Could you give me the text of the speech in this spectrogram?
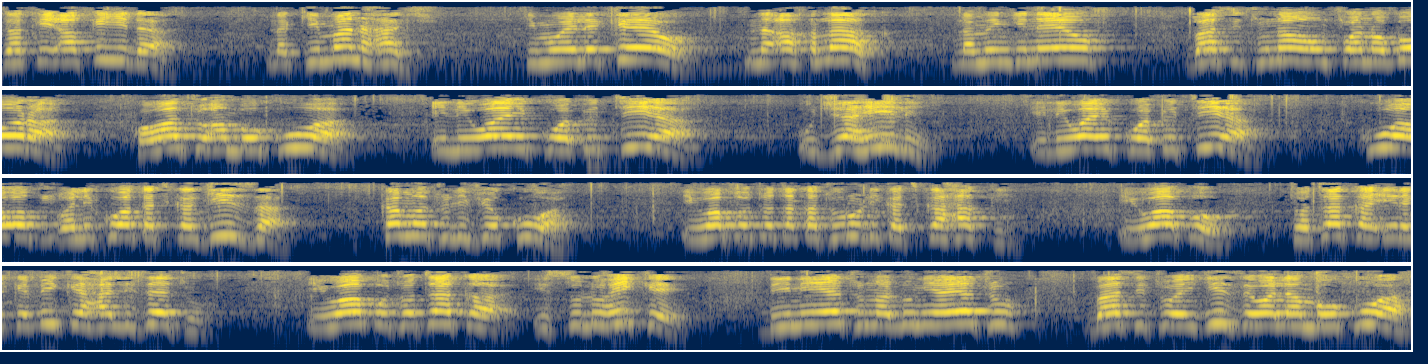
za kiakida na kimanhaj kimwelekeo na akhlaq na mengineyo basi tunao mfano bora kwa watu ambao kuwa iliwahi kuwapitia ujahili iliwahi kuwapitia kuwa walikuwa katika giza kama tulivyokuwa. Iwapo tunataka turudi katika haki iwapo tunataka irekebike hali zetu iwapo tunataka isuluhike dini yetu na dunia yetu basi tuwaigize wale ambao kuwa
